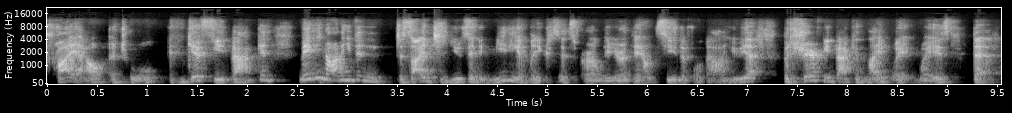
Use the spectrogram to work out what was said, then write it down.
try out a tool and give feedback and maybe not even decide to use it immediately because it's earlier they don't see the full value yet, but share feedback in lightweight ways that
